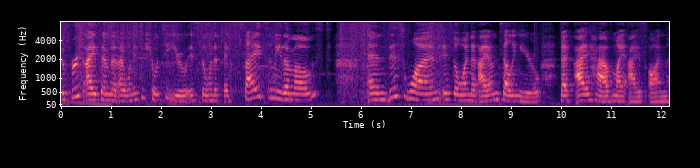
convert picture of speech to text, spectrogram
The first item that I wanted to show to you is the one that excites me the most. And this one is the one that I am telling you that I have my eyes on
